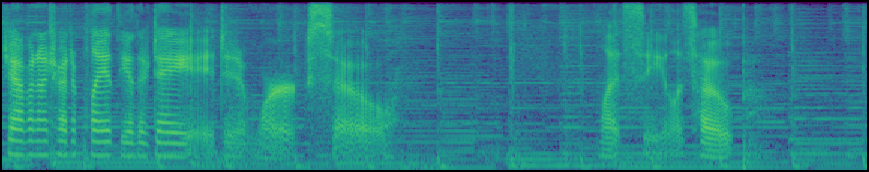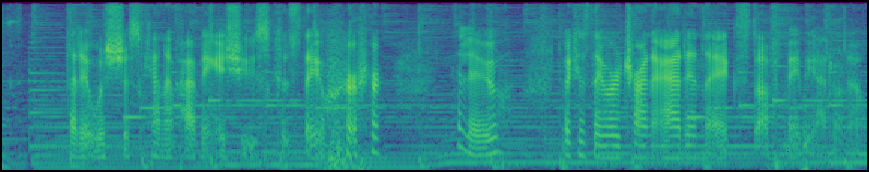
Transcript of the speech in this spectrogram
Jab and I tried to play it the other day. It didn't work. So let's see. Let's hope that it was just kind of having issues because they were hello because they were trying to add in the egg stuff maybe I don't know.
